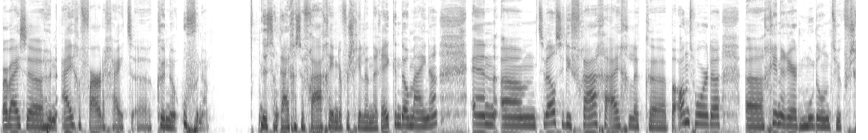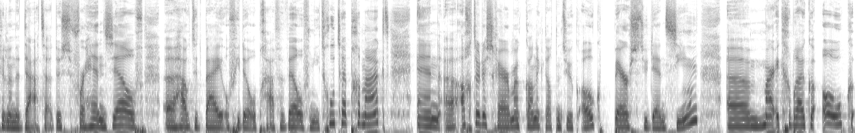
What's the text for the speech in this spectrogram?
waarbij ze hun eigen vaardigheid kunnen oefenen. Dus dan krijgen ze vragen in de verschillende rekendomeinen. En um, terwijl ze die vragen eigenlijk uh, beantwoorden, uh, genereert Moodle natuurlijk verschillende data. Dus voor hen zelf uh, houdt het bij of je de opgave wel of niet goed hebt gemaakt. En achter de schermen kan ik dat natuurlijk ook per student zien. Um, maar ik gebruik ook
